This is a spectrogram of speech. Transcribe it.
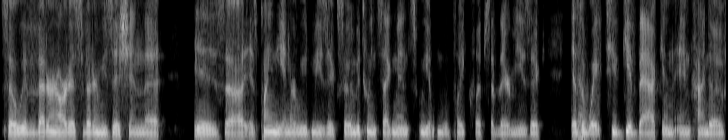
So we have a veteran artist, veteran musician that is uh, is playing the interlude music. So in between segments, we will play clips of their music as yeah. a way to give back and and kind of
